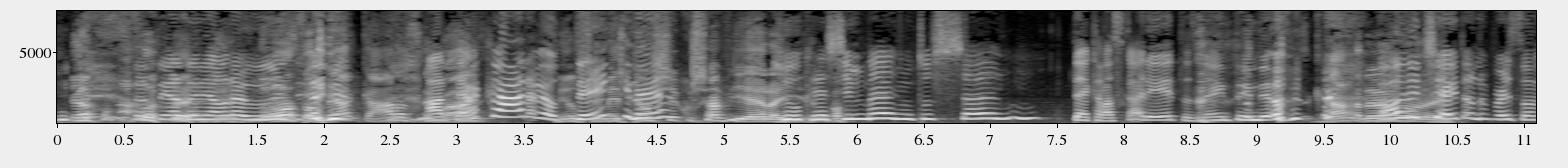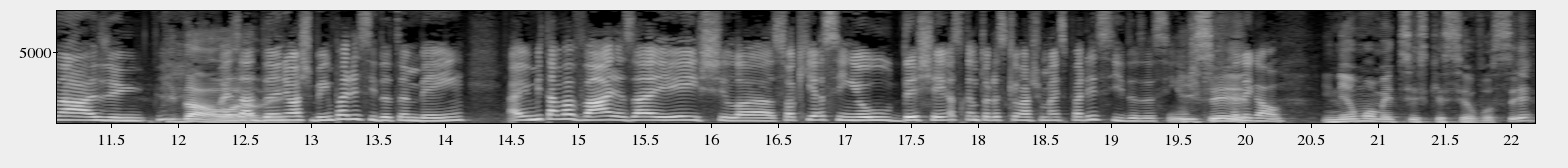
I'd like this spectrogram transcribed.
Eu tenho a Daniela Araújo. Nossa, até a cara você Até faz. a cara, meu, Meu, tem você que, né? o Chico Xavier aí. Que o crescimento sem. Tem aquelas caretas, né? Entendeu? Caramba, a gente entra no personagem. Que da hora, Mas a Dani velho. eu acho bem parecida também. Aí eu imitava várias, a Estila. Só que assim, eu deixei as cantoras que eu acho mais parecidas, assim. E acho cê- que fica legal. Em nenhum momento você esqueceu você?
